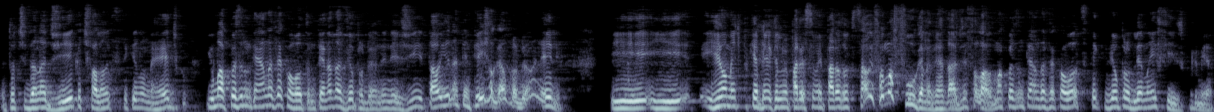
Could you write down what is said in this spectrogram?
Eu estou te dando a dica, te falando que você tem que ir no médico, e uma coisa não tem nada a ver com a outra, não tem nada a ver o problema da energia e tal, e eu ainda tentei jogar o problema nele. E, e, e, realmente, porque aquilo me pareceu meio paradoxal, e foi uma fuga, na verdade. Ele falou: uma coisa não tem nada a ver com a outra, você tem que ver o problema aí físico primeiro.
